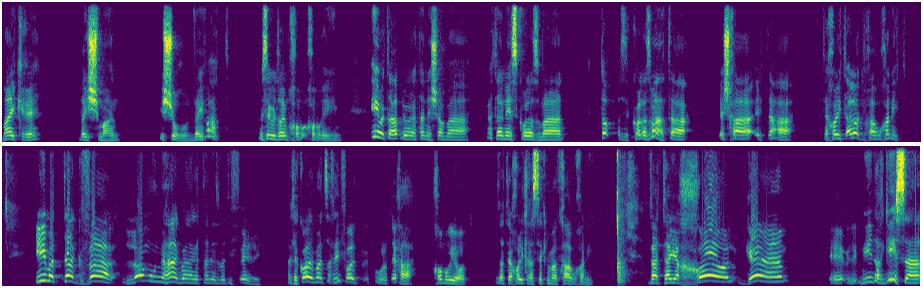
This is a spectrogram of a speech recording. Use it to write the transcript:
מה יקרה? וישמן, ישורון ויבעט. יעסק בדברים חומריים. אם אתה באמת נשמה, ואתה נס כל הזמן, טוב, אז זה כל הזמן, אתה, יש לך את ה... אתה יכול להתעלות מבחינה רוחנית. אם אתה כבר לא מונהג בהנהגת הנס בתפארת, ואתה כל הזמן צריך לפעול את פעולותיך חומריות, אז אתה יכול להתרסק ממעתך הרוחנית. ואתה יכול גם, אה, גיסא,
